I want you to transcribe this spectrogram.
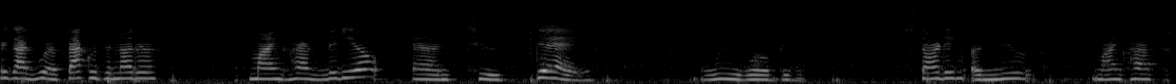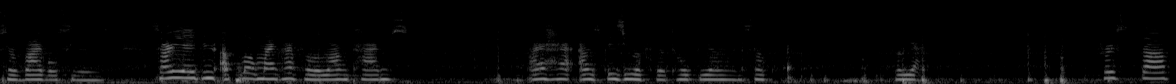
Hey guys, we're back with another Minecraft video and today we will be starting a new Minecraft survival series. Sorry I didn't upload Minecraft for a long time. I had I was busy with Growtopia and stuff. So yeah. First off,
